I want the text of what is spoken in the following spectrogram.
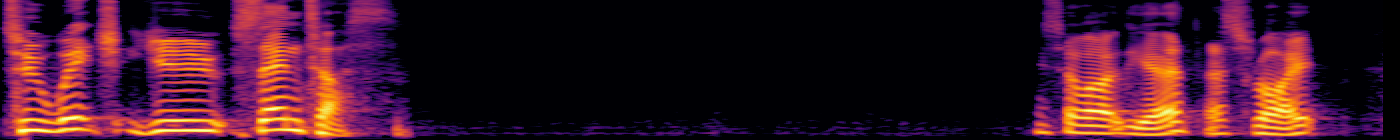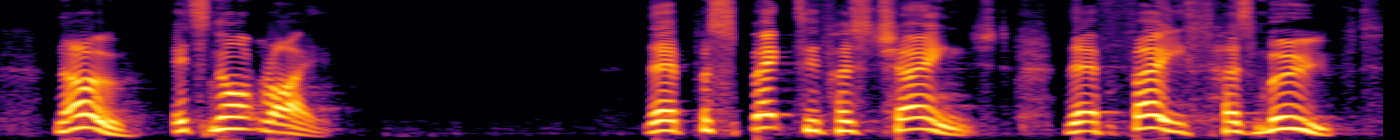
to which you sent us. You say, well, yeah, that's right. No, it's not right. Their perspective has changed, their faith has moved.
